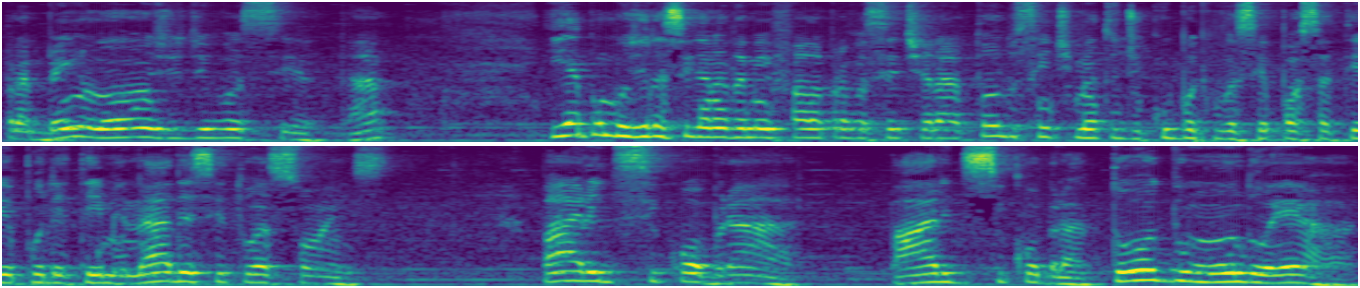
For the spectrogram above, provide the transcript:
para bem longe de você, tá? E a Pombogira Cigana também fala para você tirar todo o sentimento de culpa que você possa ter por determinadas situações. Pare de se cobrar. Pare de se cobrar. Todo mundo erra.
